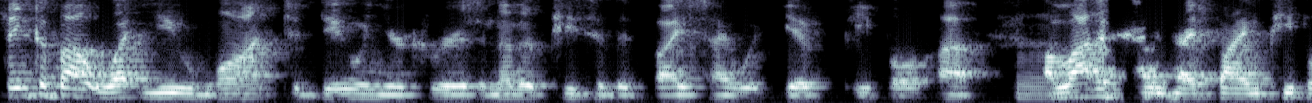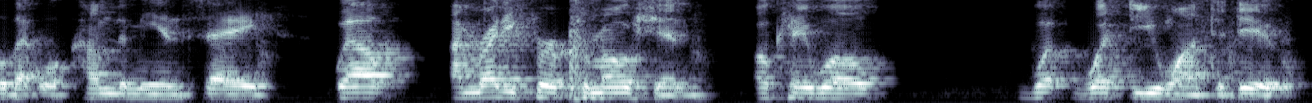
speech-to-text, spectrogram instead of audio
think about what you want to do in your career. Is another piece of advice I would give people. Mm. A lot of times I find people that will come to me and say, "Well." I'm ready for a promotion. Okay, well, what what do you want to do?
